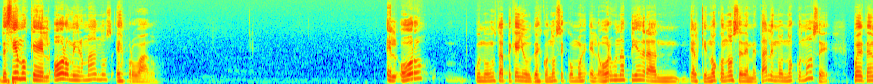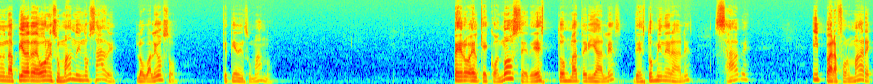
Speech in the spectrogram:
Decíamos que el oro, mis hermanos, es probado. El oro, cuando uno está pequeño, desconoce cómo es. El oro es una piedra, el que no conoce de metales, no, no conoce. Puede tener una piedra de oro en su mano y no sabe lo valioso que tiene en su mano. Pero el que conoce de estos materiales, de estos minerales, sabe. Y para formar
